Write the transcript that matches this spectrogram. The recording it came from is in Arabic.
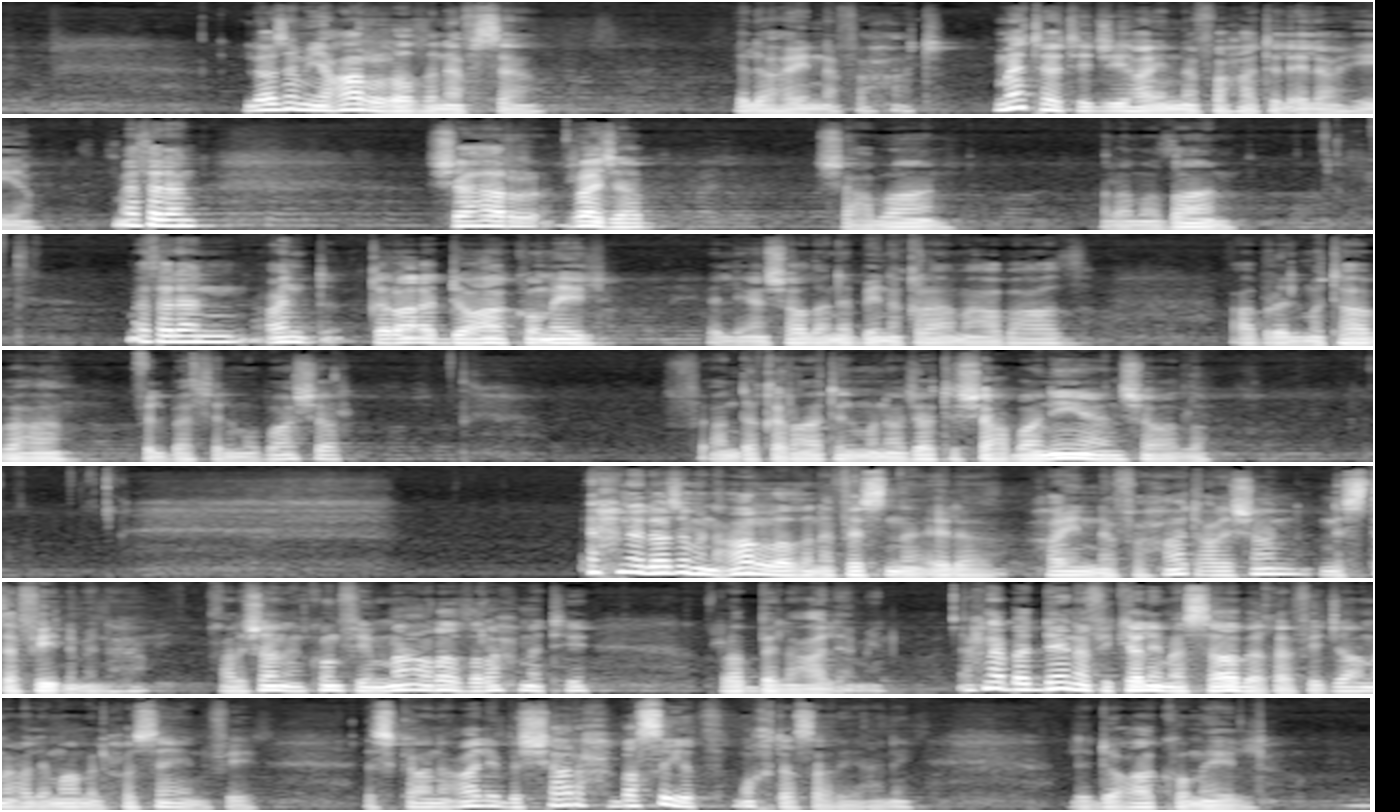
لازم يعرض نفسه إلى هاي النفحات. متى تجي هاي النفحات الإلهية؟ مثلا شهر رجب شعبان رمضان. مثلا عند قراءة دعاء كوميل اللي إن شاء الله نبي نقرأ مع بعض عبر المتابعة في البث المباشر. عند قراءة المناجاة الشعبانية إن شاء الله. إحنا لازم نعرض نفسنا إلى هاي النفحات علشان نستفيد منها علشان نكون في معرض رحمة رب العالمين. إحنا بدينا في كلمة سابقة في جامع الإمام الحسين في إسكان عالي بالشرح بسيط مختصر يعني لدعاء كوميل.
